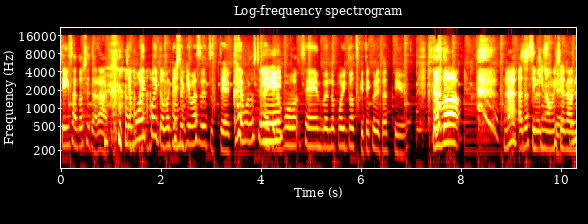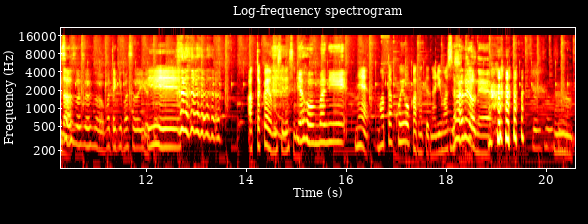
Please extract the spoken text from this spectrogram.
店員さんとしてたら じゃあもう1ポイントおまけしときますっつって買い物してないけど、えー。もう1000円分のポイントをつけてくれたっていう。やば。な んあて素敵なお店なんだそうそうそうそうまた来ます言うて、ええー、あったかいお店ですね。いやほんまに。ねまた来ようかなってなりますし、ね、なるよね。そうそうそう、うん。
